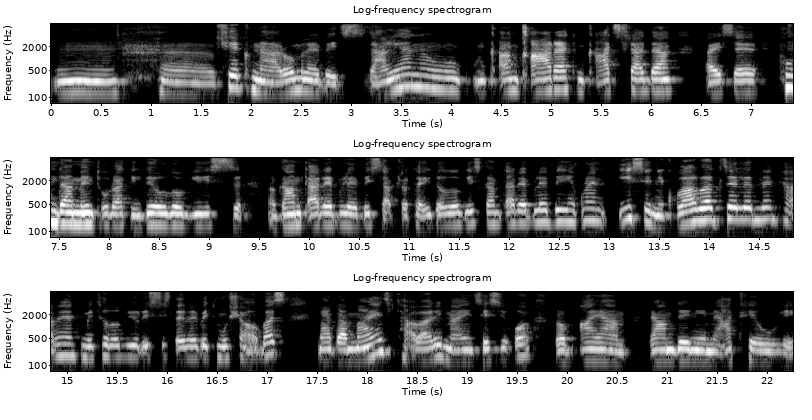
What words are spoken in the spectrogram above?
შექმნა, რომლებიც ძალიან მყარად, მკაცრად აი ესე ფუნდამენტურად იდეოლოგიის გამტარებლები, საბჭოთა იდეოლოგიის გამტარებლები იყვნენ, ისინი კვლავ აგრძელებდნენ თავიანთ მითოლოგიური სისტემებით მუშაობას, მაგრამ მაინც თავარი მაინც ის იყო, რომ აი ამ რამდენიმე ათეული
